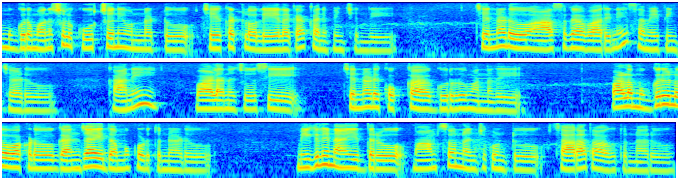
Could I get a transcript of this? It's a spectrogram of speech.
ముగ్గురు మనుషులు కూర్చొని ఉన్నట్టు చీకట్లో లీలగా కనిపించింది. చిన్నడు ఆశగా వారిని సమీపించాడు. కానీ వాళ్ళను చూసి చిన్నడి కుక్క గుర్రుమన్నది. వాళ్ళ ముగ్గురిలో ఒకడు గంజాయి దమ్ము కొడుతున్నాడు. మిగిలిన ఇద్దరు మాంసం నంచుకుంటూ సారా తాగుతున్నారు.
